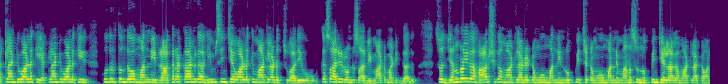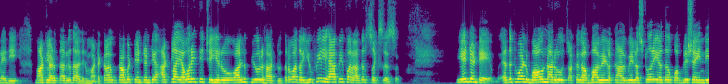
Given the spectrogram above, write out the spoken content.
అట్లాంటి వాళ్ళకి ఎట్లాంటి వాళ్ళకి కుదురుతుందో మనని రకరకాలుగా హింసించే వాళ్ళకి మాట్లాడచ్చు. అది ఒక్కసారి రెండుసార్లు మాటమాటికి కాదు. సో జనరల్గా హార్ష్గా మాట్లాడటము మనని నొప్పించటము మనని మనసు నొప్పించేలాగా మాట్లాడటం అనేది మాట్లాడతారు కదా అదనమాట. కాబట్టి ఏంటంటే అట్లా ఎవరైతే చెయ్యరో వాళ్ళు ప్యూర్ హార్ట్. తర్వాత you feel happy for other success. ఏంటంటే ఎదటి వాళ్ళు బాగున్నారు చక్కగా అబ్బా వీళ్ళ వీళ్ళ స్టోరీ ఏదో పబ్లిష్ అయింది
